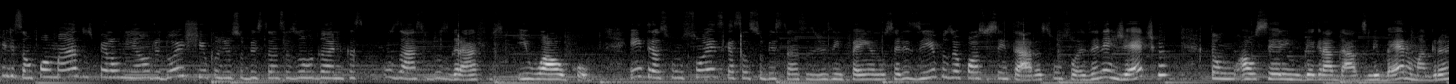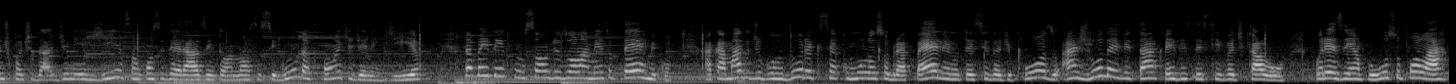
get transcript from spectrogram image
Eles são formados pela união de dois tipos de substâncias orgânicas, os ácidos graxos e o álcool. Entre as funções que essas substâncias desempenham nos seres vivos, eu posso citar as funções energéticas, então, ao serem degradados, liberam uma grande quantidade de energia, são considerados então a nossa segunda fonte de energia. Também tem função de isolamento térmico. A camada de gordura que se acumula sobre a pele no tecido adiposo ajuda a evitar a perda excessiva de calor. Por exemplo, o urso polar,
